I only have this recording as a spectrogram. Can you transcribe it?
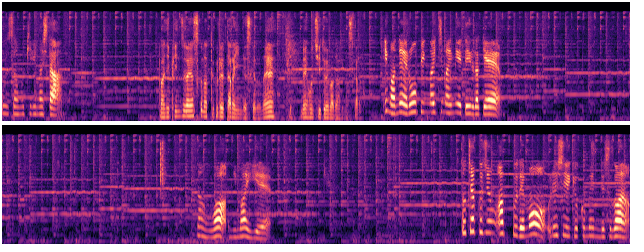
ウーソーも切りました。場にピンズが安くなってくれたらいいんですけどね。名本チートイまだありますから。今ね、ローピンが1枚見えているだけ。ンは2枚切れ。一着順アップでも嬉しい局面ですが、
